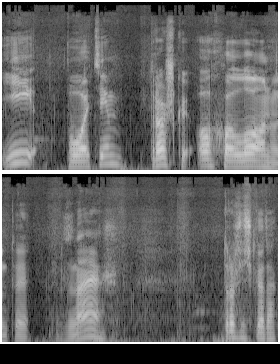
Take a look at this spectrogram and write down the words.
І потім трошки охолонути. Знаєш? Трошечки так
